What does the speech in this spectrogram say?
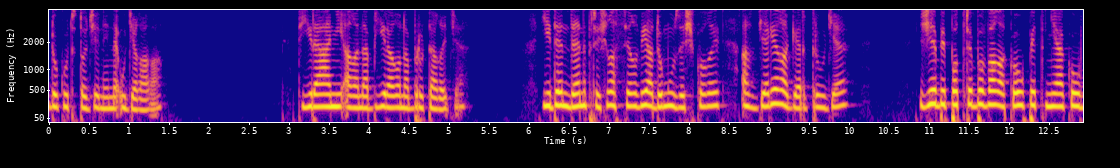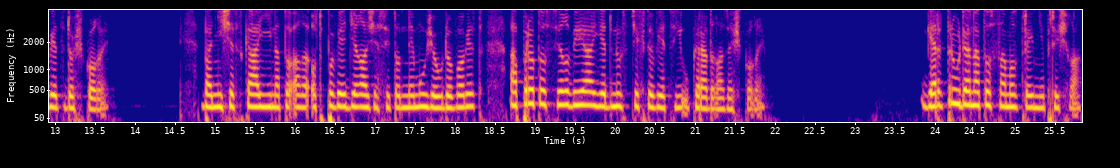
dokud to Jenny neudělala. Týrání ale nabíralo na brutalitě. Jeden den přišla Sylvia domů ze školy a sdělila Gertrudě, že by potřebovala koupit nějakou věc do školy. Baníševská jí na to ale odpověděla, že si to nemůžou dovolit a proto Sylvia jednu z těchto věcí ukradla ze školy. Gertruda na to samozřejmě přišla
